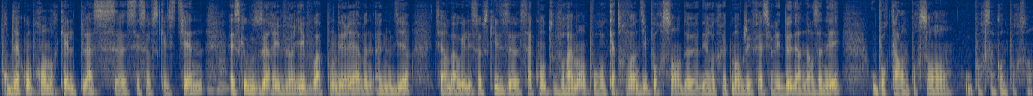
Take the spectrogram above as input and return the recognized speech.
Pour bien comprendre quelle place euh, ces soft skills tiennent, mhm. est-ce que vous arriveriez, vous, à pondérer, à, nous dire, tiens, bah oui, les soft skills, euh, ça compte vraiment pour 90% des recrutements que j'ai faits sur les deux dernières années, ou pour 40%, ou pour 50%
